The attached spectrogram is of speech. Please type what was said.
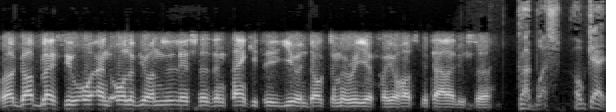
Well, God bless you and all of your listeners, and thank you to you and Dr. Maria for your hospitality, sir. God bless. Okay.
